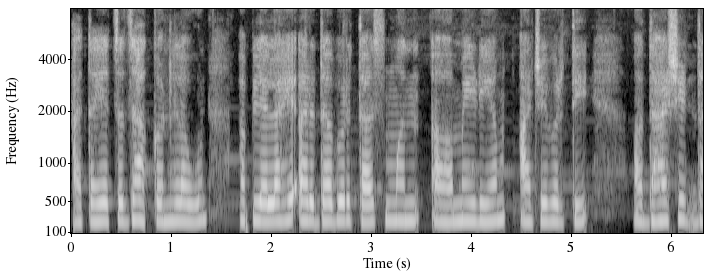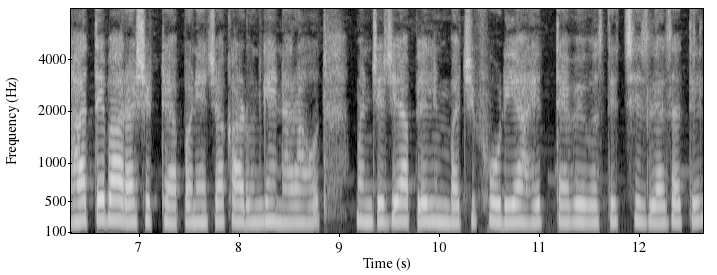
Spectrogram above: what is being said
आता याचं झाकण लावून आपल्याला हे अर्धाभर तास मन मीडियम आचेवरती दहा शिट दहा ते बारा शिट्ट्या आपण याच्या काढून घेणार आहोत. म्हणजे जे आपले लिंबाची फोडी आहेत त्या व्यवस्थित शिजल्या जातील.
